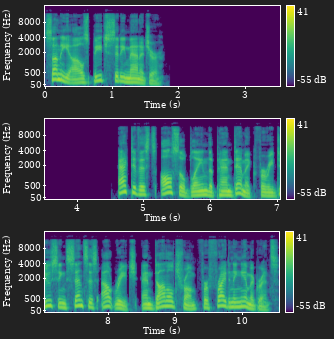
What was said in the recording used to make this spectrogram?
Sunny Isles Beach City Manager. Activists also blame the pandemic for reducing census outreach and Donald Trump for frightening immigrants.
